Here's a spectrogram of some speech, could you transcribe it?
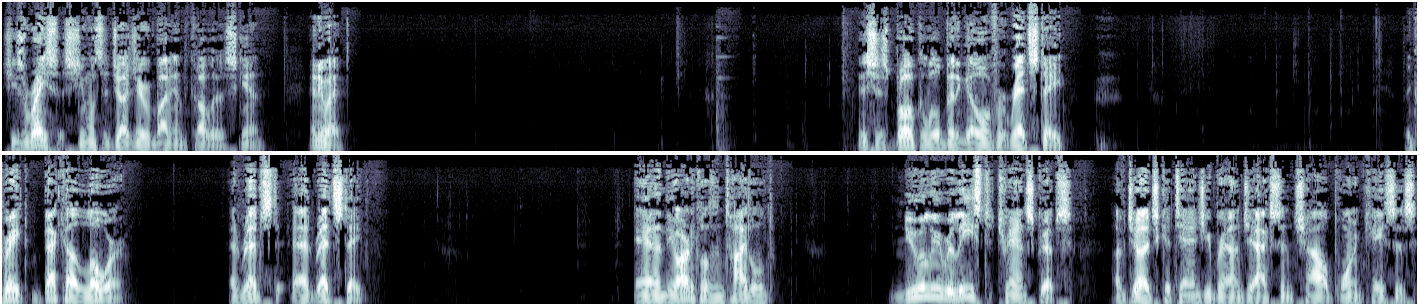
She's racist. She wants to judge everybody on the color of the skin. Anyway, this just broke a little bit ago over at Red State. The great Becca Lower at Red, at Red State. And the article is entitled Newly Released Transcripts of Judge Ketanji Brown Jackson child porn cases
